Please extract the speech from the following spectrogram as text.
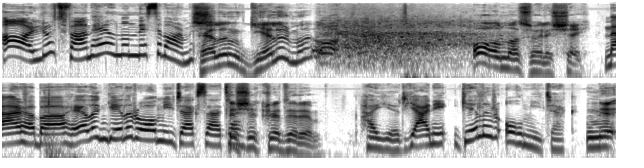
Aa lütfen Helen'ın nesi varmış? Helen gelir mi? O olmaz öyle şey. Merhaba, Helen Geller olmayacak zaten. Teşekkür ederim. Hayır, yani Geller olmayacak. Ne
